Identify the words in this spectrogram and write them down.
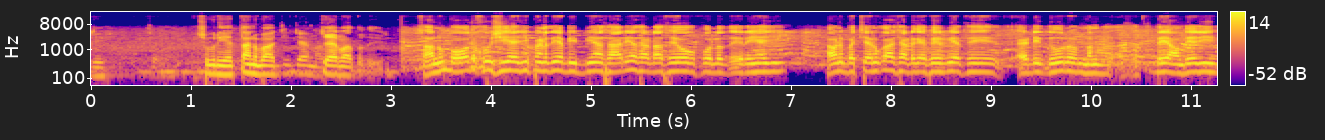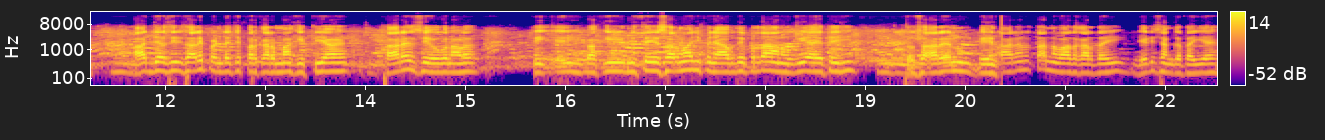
ਜੀ। ਸ਼ੁਕਰੀਆ ਧੰਨਵਾਦ ਜੀ ਜੈ ਮਾਤਾ ਜੈ ਮਾਤਾ ਦੀ। ਸਾਨੂੰ ਬਹੁਤ ਖੁਸ਼ੀ ਹੈ ਜੀ ਪਿੰਡ ਦੀਆਂ ਬੀਬੀਆਂ ਸਾਰੀਆਂ ਸਾਡਾ ਸਹਿਯੋਗ ਫੁੱਲ ਦੇ ਰਹੀਆਂ ਜੀ। ਆਪਣੇ ਬੱਚਿਆਂ ਨੂੰ ਘਰ ਛੱਡ ਕੇ ਫਿਰ ਵੀ ਇੱਥੇ ਐਡੀ ਦੂਰ ਮੰਦਰ ਤੇ ਆਉਂਦੇ ਆ ਜੀ। ਅੱਜ ਅਸੀਂ ਸਾਰੇ ਪਿੰਡ 'ਚ ਪਰਿਕਰਮਾ ਕੀਤੀਆਂ, ਸਾਰੇ ਸਹਿਯੋਗ ਨਾਲ ਠੀਕ ਹੈ ਜੀ ਬਾਕੀ ਨਿਤੇਸ਼ ਸ਼ਰਮਾ ਜੀ ਪੰਜਾਬ ਦੇ ਪ੍ਰਧਾਨ ਉਹ ਵੀ ਆਏ ਤੇ ਜੀ। ਤਾਂ ਸਾਰਿਆਂ ਨੂੰ ਬੇਨਤੀ ਸਾਰਿਆਂ ਦਾ ਧੰਨਵਾਦ ਕਰਦਾ ਜੀ ਜਿਹੜੀ ਸੰਗਤ ਆਈ ਹੈ।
